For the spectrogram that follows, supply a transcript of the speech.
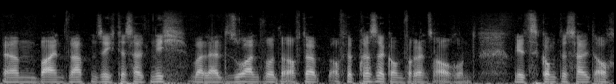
Ähm, bei Antwerpen sehe ich das halt nicht, weil er so antwortet auf der, auf der Pressekonferenz auch. Und jetzt kommt es halt auch,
